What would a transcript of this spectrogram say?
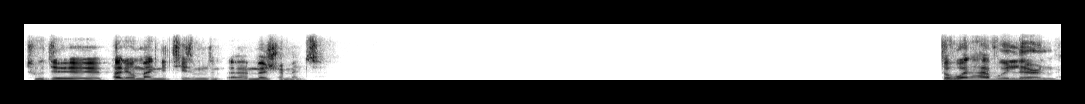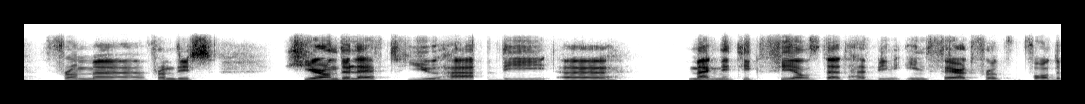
to the paleomagnetism uh, measurements. So what have we learned from, uh, from this? Here on the left, you have the uh, magnetic fields that have been inferred for, for the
